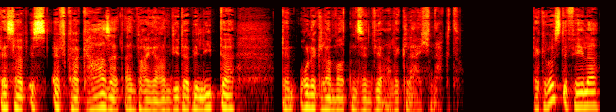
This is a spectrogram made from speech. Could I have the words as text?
deshalb ist FKK seit ein paar Jahren wieder beliebter, denn ohne Klamotten sind wir alle gleich nackt. Der größte Fehler,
